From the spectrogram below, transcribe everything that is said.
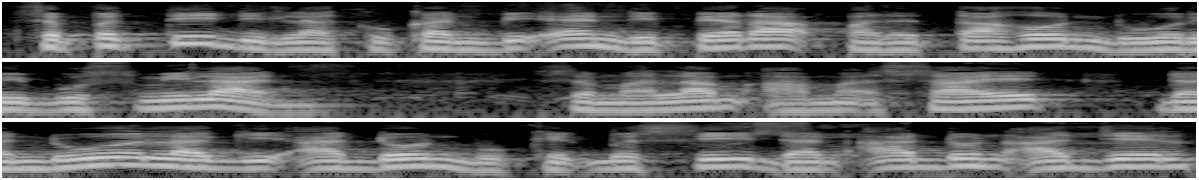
seperti dilakukan BN di Perak pada tahun 2009. Semalam Ahmad Said dan dua lagi adun Bukit Besi dan adun Ajil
